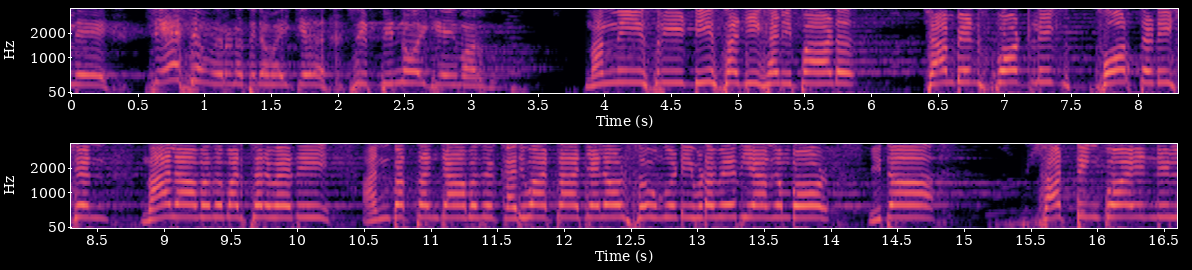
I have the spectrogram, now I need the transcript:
കൊടുത്തില്ലേ ശേഷം വിവരണത്തിന് മൈക്ക് ശ്രീ ബിനോയ്ക്ക് കൈമാറുന്നു. നന്ദി Shri D Saji Haripad. Champion sports league fourth edition നാലാമത് മത്സരവേദി അൻപത്തഞ്ചാമത് കരുവാറ്റ ജലോത്സവം കൂടി ഇവിടെ വേദിയാകുമ്പോൾ ഇതാ ഷാട്ടിംഗ് പോയിന്റിൽ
